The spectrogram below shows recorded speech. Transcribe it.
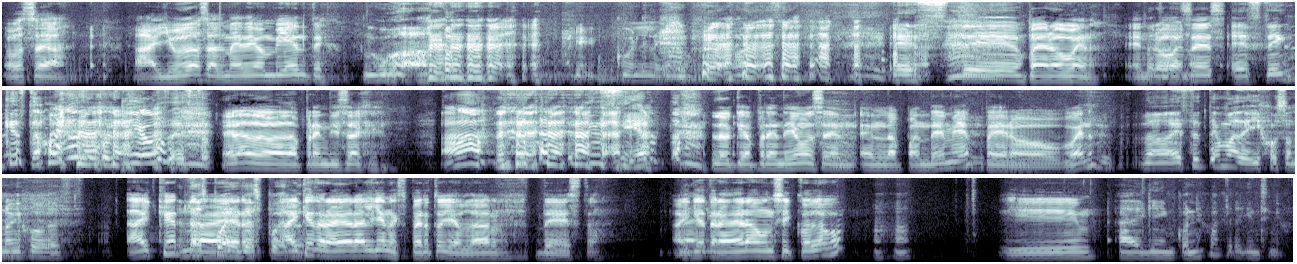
o sea, ayudas al medio ambiente. ¡Guau! ¡Qué culero! Este. Pero bueno, Pero bueno, entonces este, ¿en ¿qué estamos? ¿Por qué llegamos a esto? era del aprendizaje. Ah, es cierto. Lo que aprendimos en, en la pandemia, pero bueno, No, este tema de hijos o no hijos. hay que traer, Después, después, hay que traer a alguien experto y hablar de esto. Hay que traer a un psicólogo Ajá. y... Alguien con hijos y alguien sin hijos.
